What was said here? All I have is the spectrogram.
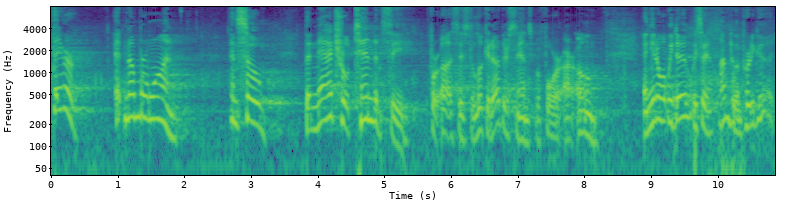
there at number one. And so the natural tendency for us is to look at other sins before our own. And you know what we do? We say, I'm doing pretty good.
